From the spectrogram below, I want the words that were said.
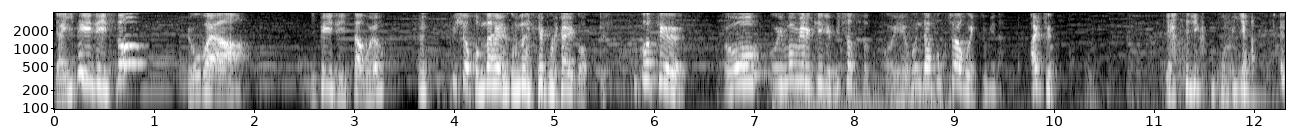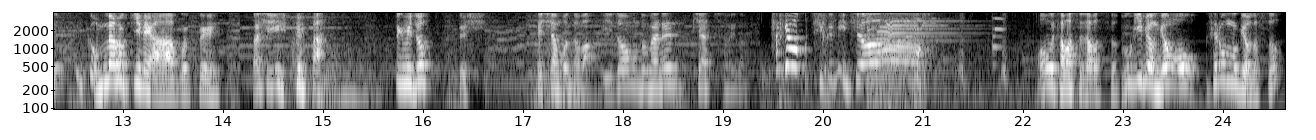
야, 이 페이지 있어? 배고봐야. 이 페이지 있다고요? 푸시업 겁나 해, 겁나 해, 뭐야, 이거. 스쿼트. 어, 잇몸 일으키기 미쳤어. 어, 얘 혼자 폭주하고 있습니다. 알트. 야, 이거 뭐야. 겁나 웃기네, 아, 보스. 다시. 승리죠? 대시. 대시 한번 남아. 이 정도면은 피하죠, 이건. 타격! 지금이죠! 어우, 잡았어, 잡았어. 무기 변경? 어, 새로운 무기 얻었어?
